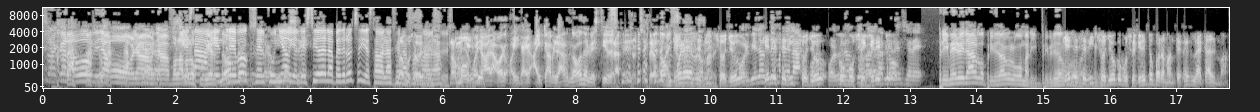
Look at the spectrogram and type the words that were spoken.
Sacar a Vox y ya, Vox, ya, ya, volaban los Está cubiertos. entre Vox, el cuñado y el vestido de la Pedroche y ya estaba la cena formada. sí, sí. Vamos. Bueno, ahora, ahora, oiga, hay que hablar, ¿no? Del vestido de la Pedroche, pero no, fuera de broma. ¿qué les he dicho yo? Volviendo al ¿Qué les tema he de la- como secreto? Primero Hidalgo, primero Hidalgo, luego Marín. Primero Hidalgo, ¿Qué les he dicho yo como secreto para mantener la calma?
